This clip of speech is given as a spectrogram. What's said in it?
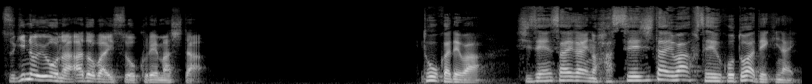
次のようなアドバイスをくれました。当下では自然災害の発生自体は防ぐことはできない。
